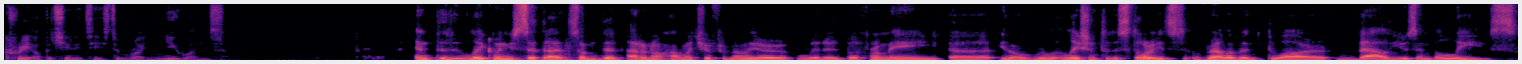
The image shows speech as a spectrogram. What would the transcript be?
create opportunities to write new ones. And uh, like when you said that, something that I don't know how much you're familiar with it, but from a uh, you know relation to the story, it's relevant to our values and beliefs.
